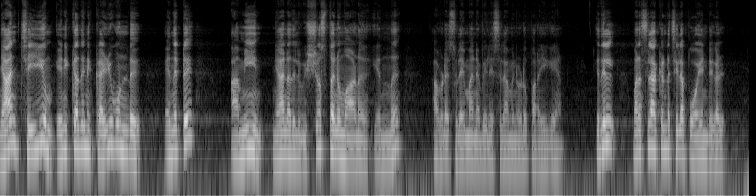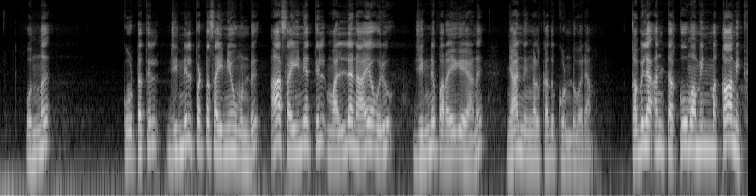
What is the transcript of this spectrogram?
ഞാൻ ചെയ്യും എനിക്കതിന് കഴിവുണ്ട് എന്നിട്ട് അമീൻ ഞാൻ അതിൽ വിശ്വസ്തനുമാണ് എന്ന് അവിടെ സുലൈമാൻ നബി അലൈഹി സ്വലാമിനോട് പറയുകയാണ്. ഇതിൽ മനസ്സിലാക്കേണ്ട ചില പോയിന്റുകൾ. ഒന്ന് കൂട്ടത്തിൽ ജിന്നിൽപ്പെട്ട സൈന്യവുമുണ്ട്. ആ സൈന്യത്തിൽ മല്ലനായ ഒരു ജിന്ന് പറയുകയാണ് ഞാൻ നിങ്ങൾക്കത് കൊണ്ടുവരാം. കപില അൻ തക്കൂമ മിൻ മക്കാമിക്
